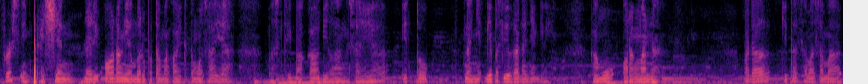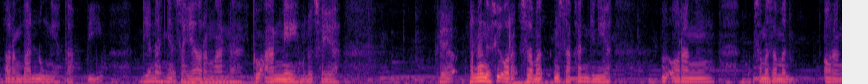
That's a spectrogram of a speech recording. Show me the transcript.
first impression dari orang yang baru pertama kali ketemu saya pasti bakal bilang saya itu nanya dia pasti akan nanya gini kamu orang mana padahal kita sama-sama orang Bandung ya tapi dia nanya saya orang mana. Itu aneh menurut saya. Kayak pernah nggak sih orang sama misalkan gini ya orang sama-sama orang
